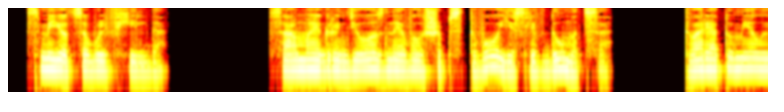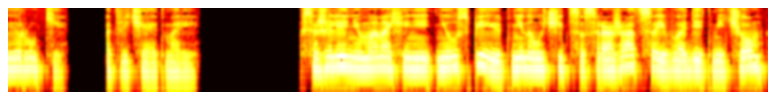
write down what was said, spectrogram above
— смеется Вульфхильда. «Самое грандиозное волшебство, если вдуматься, творят умелые руки», — отвечает Мари. К сожалению, монахини не успеют ни научиться сражаться и владеть мечом,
